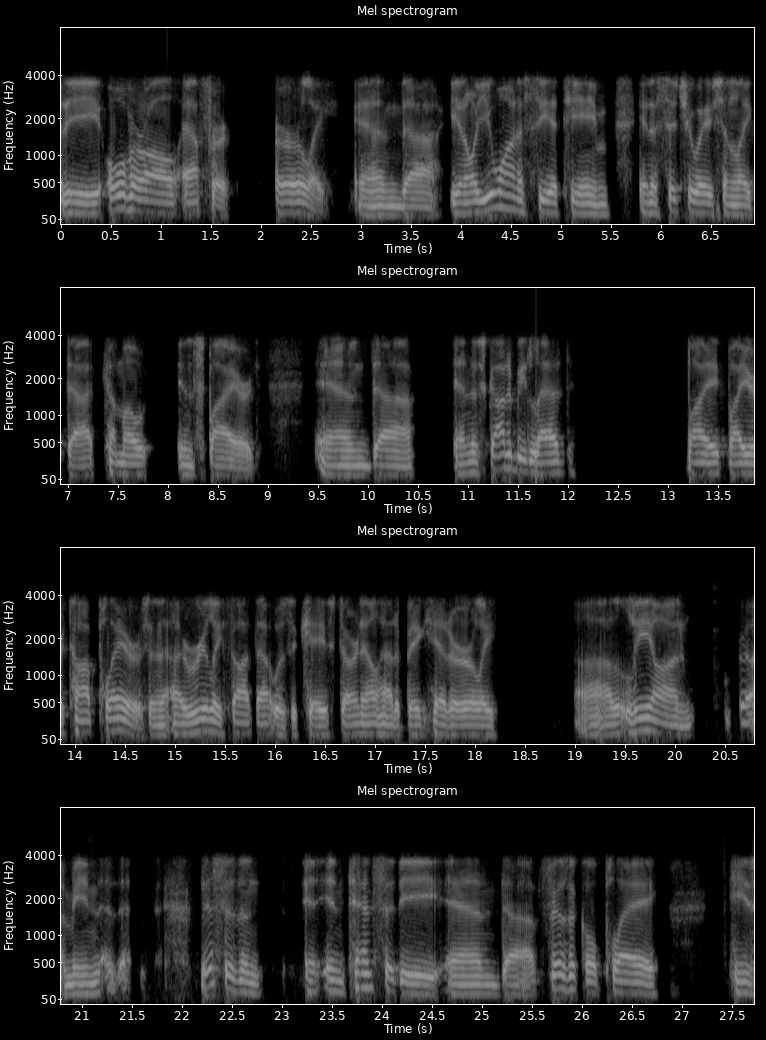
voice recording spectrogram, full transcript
the overall effort early. And, uh, you know, you want to see a team in a situation like that come out inspired. And, uh, and it's got to be led by by your top players, and I really thought that was the case. Darnell had a big hit early. Uh, Leon, I mean, this isn't intensity and uh, physical play. He's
